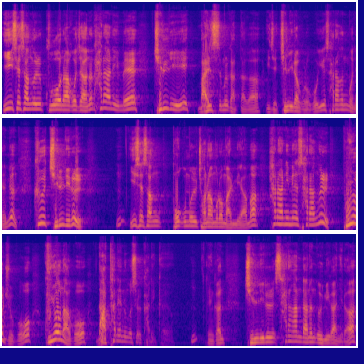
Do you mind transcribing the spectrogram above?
이 세상을 구원하고자 하는 하나님의 진리 말씀을 갖다가 이제 진리라고 그러고 이 사랑은 뭐냐면 그 진리를 음? 이 세상 복음을 전함으로 말미암아 하나님의 사랑을 보여주고 구현하고 나타내는 것을 가리켜요. 음? 그러니까 진리를 사랑한다는 의미가 아니라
